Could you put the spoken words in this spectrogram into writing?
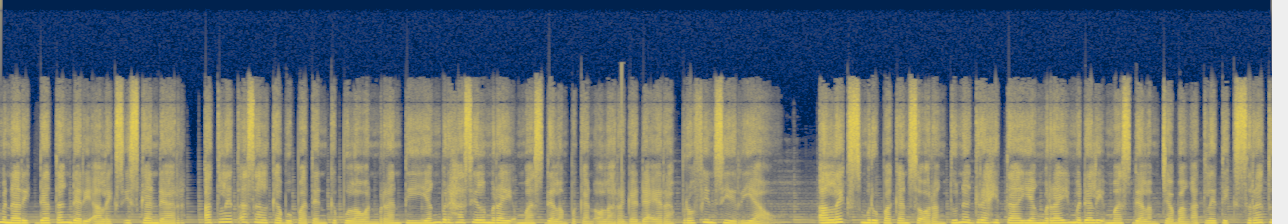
menarik datang dari Alex Iskandar, atlet asal Kabupaten Kepulauan Meranti yang berhasil meraih emas dalam Pekan Olahraga Daerah Provinsi Riau. Alex merupakan seorang tunagrahita yang meraih medali emas dalam cabang atletik 100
